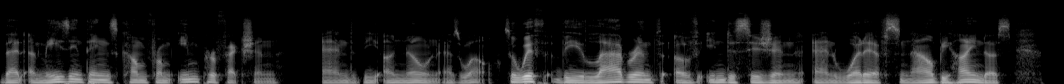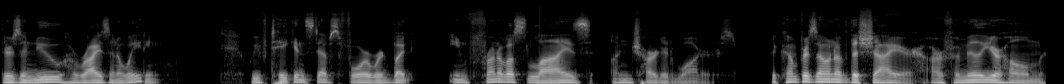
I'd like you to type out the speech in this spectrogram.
that amazing things come from imperfection and the unknown as well. So, with the labyrinth of indecision and what ifs now behind us, there's a new horizon awaiting. We've taken steps forward, but in front of us lies uncharted waters. The comfort zone of the Shire, our familiar home,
